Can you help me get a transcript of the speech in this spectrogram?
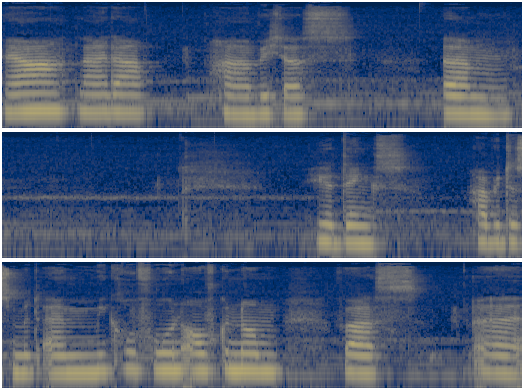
Ja, leider habe ich das ähm, hier Dings, habe ich das mit einem Mikrofon aufgenommen, was äh,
